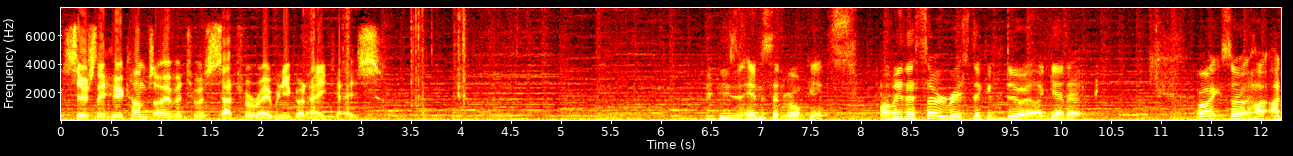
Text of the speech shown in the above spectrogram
Seriously, who comes over to a satchel array when you got AKs? Using instant rockets. I mean, they're so rich they can do it. I get it. All right, so I, I,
